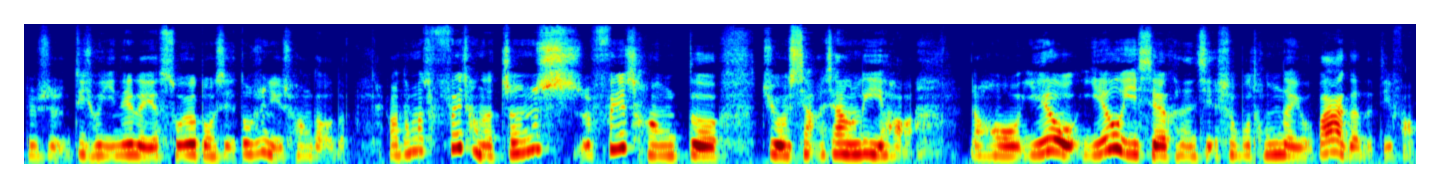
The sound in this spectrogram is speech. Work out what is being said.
就是地球以内的也所有东西都是你创造的。然后他们是非常的真实，非常的具有想象力哈。然后也有也有一些可能解释不通的有 bug 的地方，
